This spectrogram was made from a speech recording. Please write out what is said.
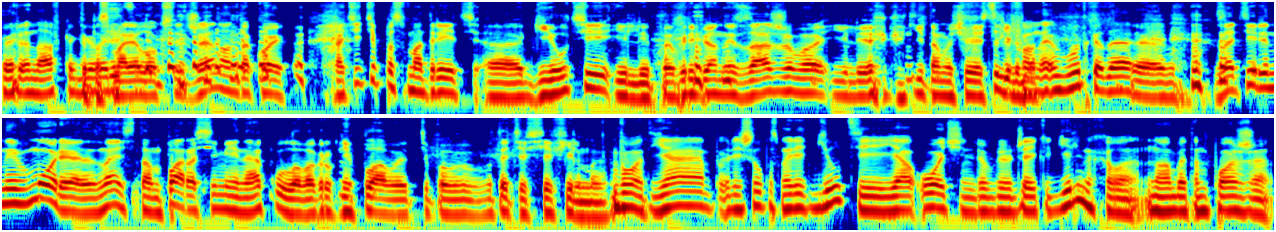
Fair enough, как Ты говорится. посмотрел «Оксиджен», он такой, хотите посмотреть э, «Гилти» или «Погребенный заживо» или какие там еще есть фильмы? Телефонная будка, да. Э, «Затерянные в море», знаете, там пара семейная акула вокруг них плавает, типа вот эти все фильмы. Вот, я решил посмотреть «Гилти». Я очень люблю Джейка Гилленхола, но об этом позже.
